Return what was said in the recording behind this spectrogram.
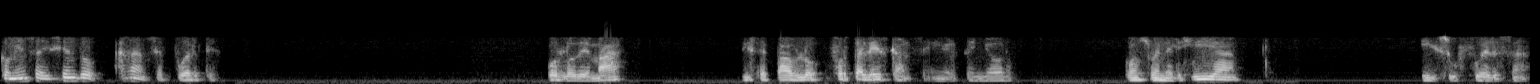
comienza diciendo, háganse fuertes. Por lo demás, dice Pablo, fortalezcanse en el Señor con su energía y su fuerza.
